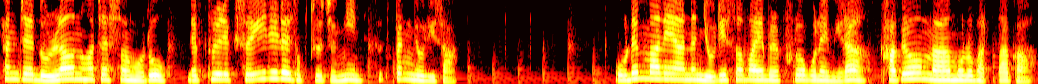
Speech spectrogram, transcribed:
현재 놀라운 화제성으로 넷플릭스 1위를 독주 중인 흑백 요리사. 오랜만에 하는 요리 서바이벌 프로그램이라 가벼운 마음으로 봤다가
